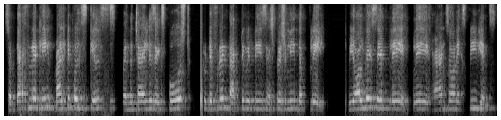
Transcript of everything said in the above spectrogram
So definitely multiple skills when the child is exposed to different activities, especially the play. We always say play, play, hands-on experience.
